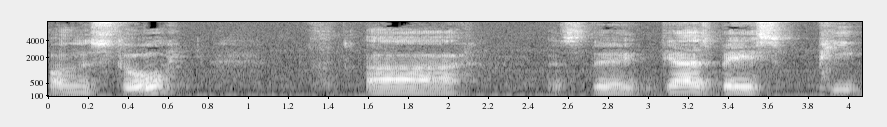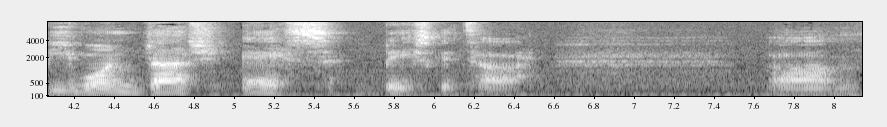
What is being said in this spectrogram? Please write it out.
on the store uh, it's the GazzBass PB1-S bass guitar. Um,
